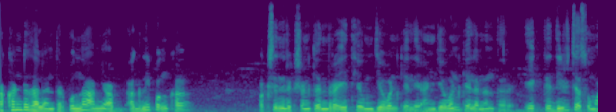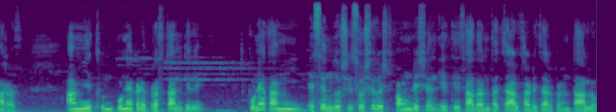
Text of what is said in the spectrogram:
अखंड झाल्यानंतर पुन्हा आम्ही अग अग्निपंख पक्षी निरीक्षण केंद्र येथे येऊन जेवण केले. आणि जेवण केल्यानंतर एक ते दीडच्या सुमारास आम्ही येथून पुण्याकडे प्रस्थान केले. पुण्यात आम्ही S M Joshi socialist foundation येथे साधारणतः चार साडेचारपर्यंत आलो.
